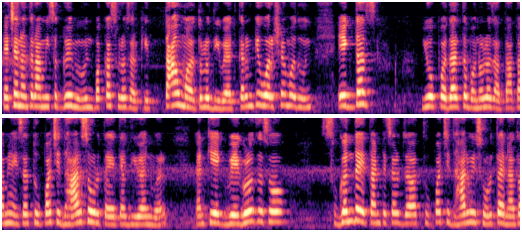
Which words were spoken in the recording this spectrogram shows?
त्याच्यानंतर आम्ही सगळे मिळून बकासुरासारखे ताव मारतलो दिव्यात कारण की वर्षामधून एकदाच यो पदार्थ बनवला जाता. आता मी हैसर तुपाची धार सोडतंय त्या दिव्यांवर कारण की एक वेगळंच असो सुगंध येता आणि त्याच्यावर जेव्हा तुपाची धार मी सोडताय ना तो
